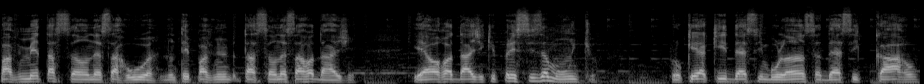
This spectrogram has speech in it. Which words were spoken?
pavimentação nessa rua, não tem pavimentação nessa rodagem. E é uma rodagem que precisa muito. Porque aqui desce ambulância, desce carro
